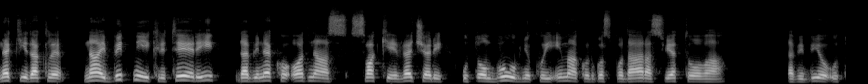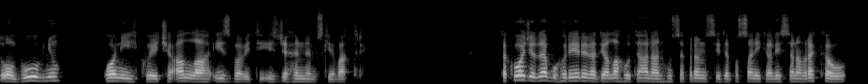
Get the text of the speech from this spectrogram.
neki dakle, najbitniji kriteriji da bi neko od nas svake večeri u tom bubnju koji ima kod gospodara svjetova, da bi bio u tom bubnju onih koji će Allah izbaviti iz džehennemske vatre. Također, da Huriri radi Allahu ta'ala anhu se prenosi da poslanik Ali nam rekao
